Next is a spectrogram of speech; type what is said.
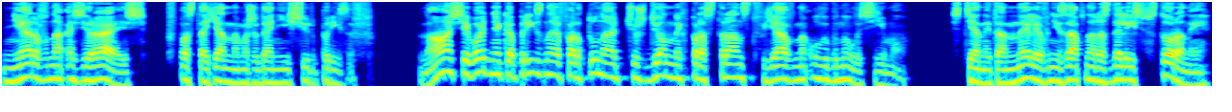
нервно озираясь, в постоянном ожидании сюрпризов. Но сегодня капризная фортуна отчужденных пространств явно улыбнулась ему. Стены тоннеля внезапно раздались в стороны,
